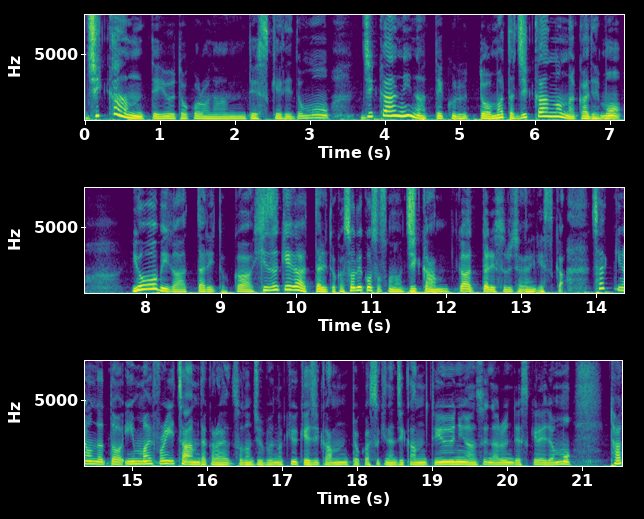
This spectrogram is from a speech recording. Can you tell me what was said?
時間っていうところなんですけれども時間になってくるとまた時間の中でも曜日があったりとか日付があったりとかそれこそその時間があったりするじゃないですかさっきのだと in my free time だからその自分の休憩時間とか好きな時間っていうニュアンスになるんですけれども例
